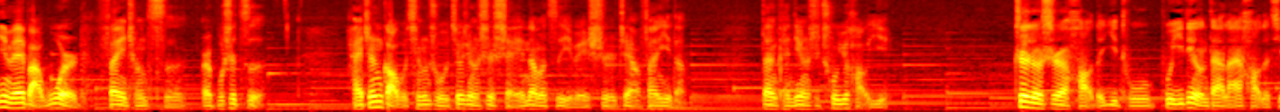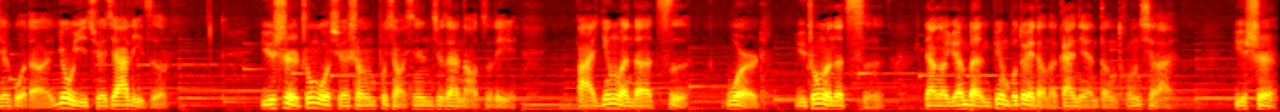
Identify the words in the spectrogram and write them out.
因为把 word 翻译成词而不是字，还真搞不清楚究竟是谁那么自以为是这样翻译的，但肯定是出于好意。这就是好的意图不一定带来好的结果的又一绝佳例子。于是，中国学生不小心就在脑子里把英文的字 word 与中文的词两个原本并不对等的概念等同起来。于是，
